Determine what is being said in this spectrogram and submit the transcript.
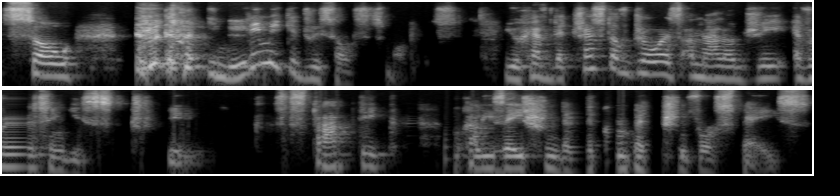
So in limited resources models, you have the chest of drawers analogy, everything is static, localization, the competition for space.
